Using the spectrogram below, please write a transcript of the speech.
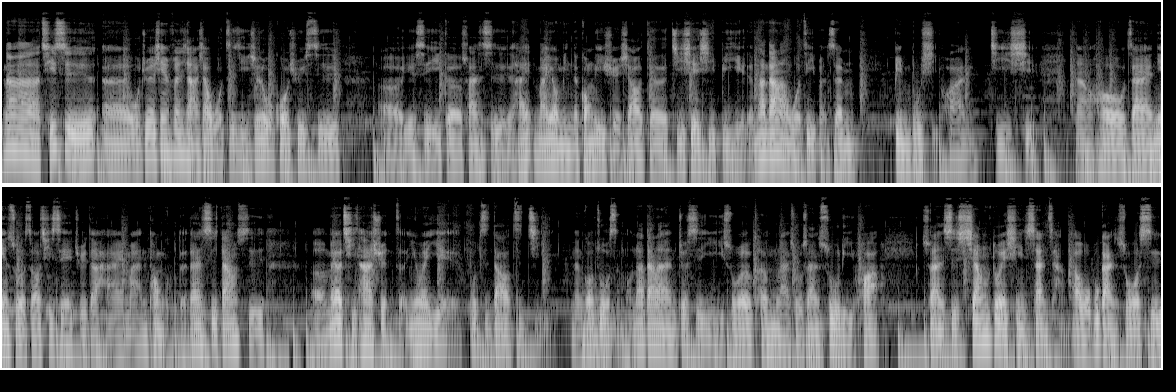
那其实呃，我觉得先分享一下我自己，就是我过去是。呃，也是一个算是还蛮有名的公立学校的机械系毕业的。那当然，我自己本身并不喜欢机械，然后在念书的时候，其实也觉得还蛮痛苦的。但是当时呃没有其他选择，因为也不知道自己能够做什么。那当然就是以所有科目来说，算数理化算是相对性擅长啊。我不敢说是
